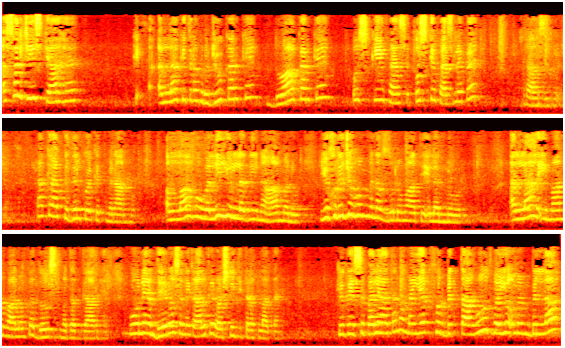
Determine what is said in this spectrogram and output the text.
اصل چیز کیا ہے کہ اللہ کی طرف رجوع کر کے، دعا کر کے اس کی فیصلے اس کے فیصلے پہ راضی ہو جائے۔ تاکہ آپ کے دل کو ایک اطمینان ہو۔ اللہ ولی الذین آمنوا یخرجہم من الظلمات الى النور۔ اللہ ایمان والوں کا دوست، مددگار ہے۔ وہ انہیں اندھیروں سے نکال کے روشنی کی طرف لاتا ہے۔ کیونکہ اس سے پہلے آتا نا میں یکفر بالتاغوت و یؤمن باللہ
